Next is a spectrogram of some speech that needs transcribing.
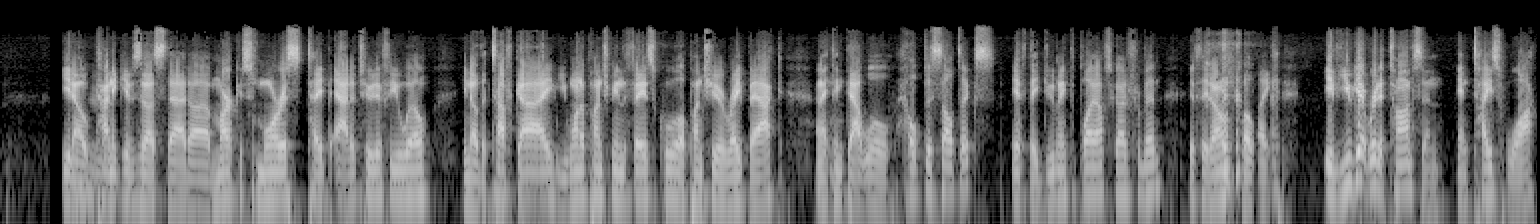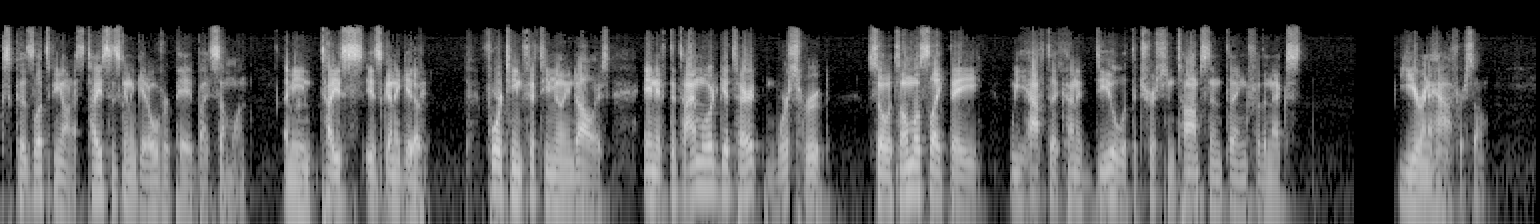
You know, mm-hmm. kind of gives us that uh, Marcus Morris type attitude, if you will. You know, the tough guy. You want to punch me in the face? Cool, I'll punch you right back. And I think that will help the Celtics if they do make the playoffs. God forbid if they don't. but like, if you get rid of Thompson and Theis walks, because let's be honest, Theis is going to get overpaid by someone. I mean, Theis is going to get yep. 14 15 million dollars. And if the time lord gets hurt we're screwed. So it's almost like they we have to kind of deal with the tristan thompson thing for the next year and a half or so.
